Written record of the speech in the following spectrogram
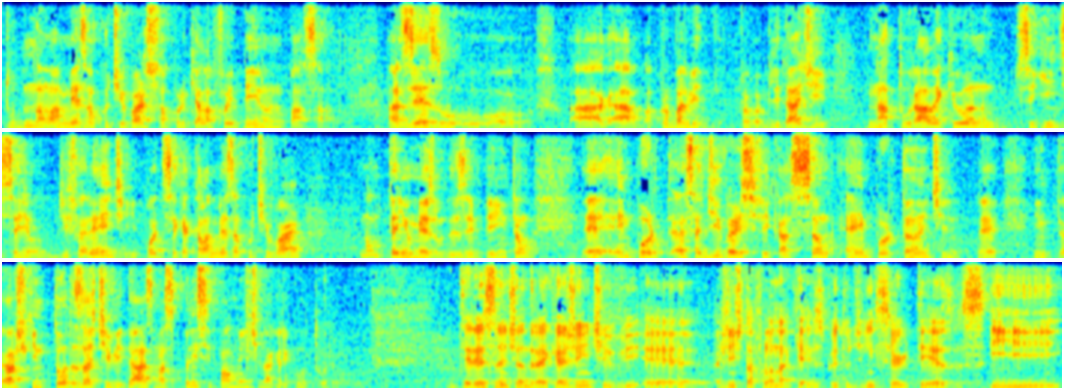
tudo numa mesma cultivar só porque ela foi bem no ano passado. Às vezes o, o, a, a, probabilidade natural é que o ano seguinte seja diferente e pode ser que aquela mesma cultivar não tenha o mesmo desempenho. Então, é, é essa diversificação é importante, né? eu acho que em todas as atividades, mas principalmente na agricultura. Interessante, André, que a gente é, a gente está falando aqui a respeito de incertezas e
